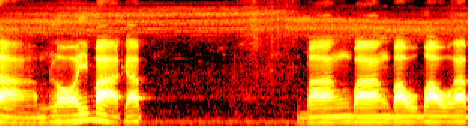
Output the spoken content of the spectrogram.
สามร้อยบาทครับ บางบางเบาเบาครับ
